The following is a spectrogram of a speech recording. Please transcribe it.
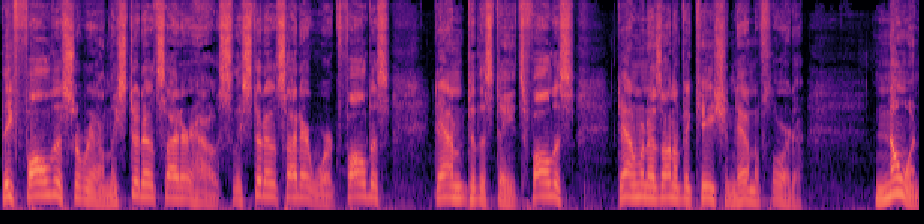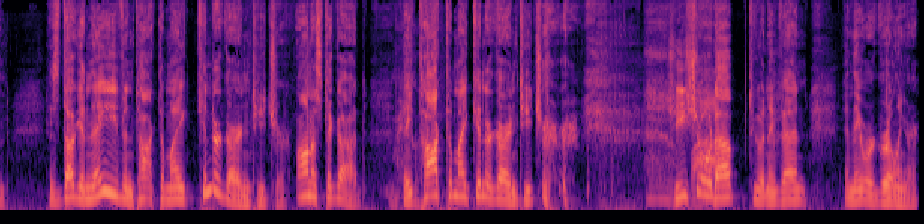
They followed us around. They stood outside our house. They stood outside our work. Followed us down to the states. Followed us down when I was on a vacation down to Florida. No one has dug in. They even talked to my kindergarten teacher. Honest to God, they talked to my kindergarten teacher. she showed up to an event and they were grilling her.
